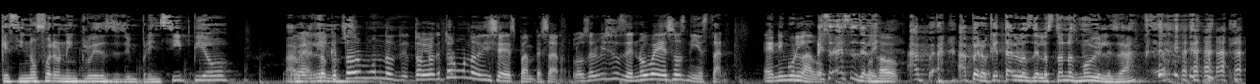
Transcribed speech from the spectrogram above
que si no fueron incluidos desde un principio lo que todo el mundo, lo que todo el mundo dice es para empezar, los servicios de nube esos ni están en ningún lado. Eso, es de ley. Ah, ah, pero qué tal los de los tonos móviles, ah?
